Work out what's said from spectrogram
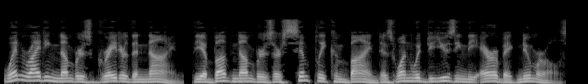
When writing numbers greater than 9, the above numbers are simply combined as one would do using the Arabic numerals.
